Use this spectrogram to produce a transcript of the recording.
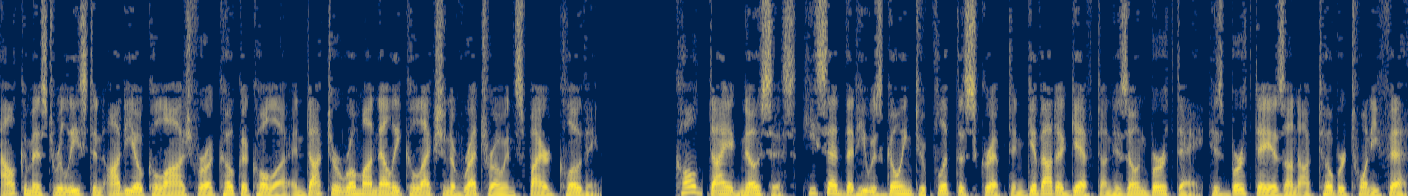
Alchemist released an audio collage for a Coca-Cola and Dr. Romanelli collection of retro-inspired clothing. Called Diagnosis, he said that he was going to flip the script and give out a gift on his own birthday his birthday is on October 25.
